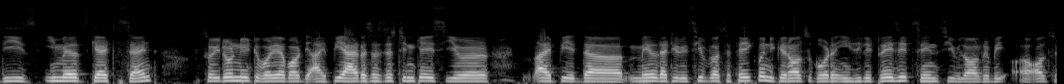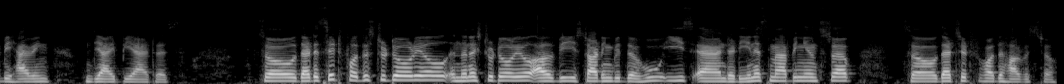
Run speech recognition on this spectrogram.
these emails get sent so you don't need to worry about the IP addresses. Just in case your IP the mail that you received was a fake one you can also go ahead and easily trace it since you will already be, uh, also be having the IP address. So that is it for this tutorial. In the next tutorial I'll be starting with the whois and the DNS mapping and stuff. So that's it for the harvester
